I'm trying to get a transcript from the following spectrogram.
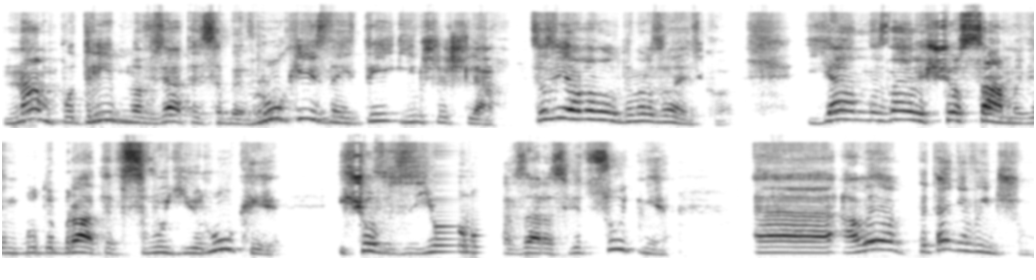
нам потрібно взяти себе в руки і знайти інший шлях. Це заява Володимира Зеленського. Я не знаю, що саме він буде брати в свої руки, і що в його руках зараз відсутнє, е, але питання в іншому.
